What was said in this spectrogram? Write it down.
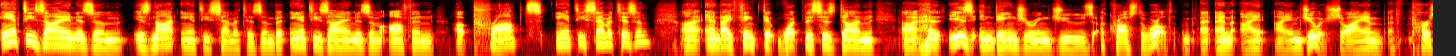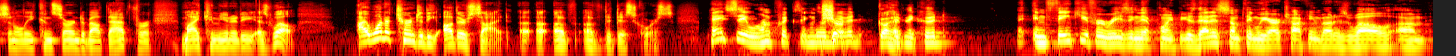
anti Zionism is not anti Semitism, but anti Zionism often uh, prompts anti Semitism. Uh, and I think that what this has done uh, has, is endangering Jews across the world. And I, I am Jewish, so I am personally concerned about that for my community as well. I want to turn to the other side uh, uh, of, of the discourse. Can I say one quick thing, though, sure. David? Go ahead. If I could. And thank you for raising that point because that is something we are talking about as well. Um,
